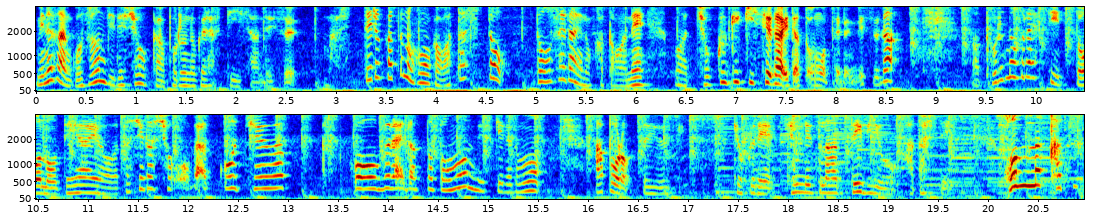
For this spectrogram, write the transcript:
皆さんご存知でしょうか？ポルノグラフィティさんです、まあ、知ってる方の方が私と同世代の方はね、まあ、直撃世代だと思ってるんですが、まあ、ポルノグラフィティとの出会いは私が小学校中学校ぐらいだったと思うんですけれども「アポロ」という曲で鮮烈なデビューを果たしてこんな滑舌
